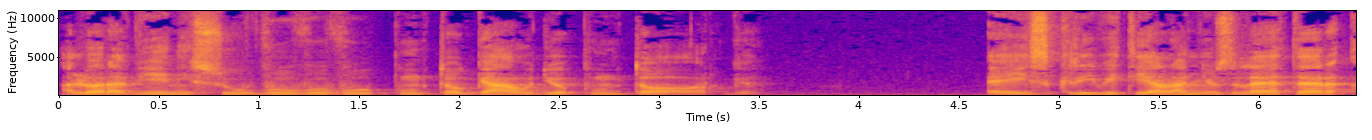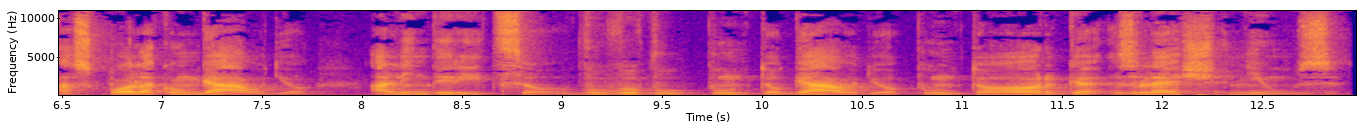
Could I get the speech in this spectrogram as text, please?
Allora vieni su www.gaudio.org e iscriviti alla newsletter A Scuola con Gaudio all'indirizzo www.gaudio.org/news.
